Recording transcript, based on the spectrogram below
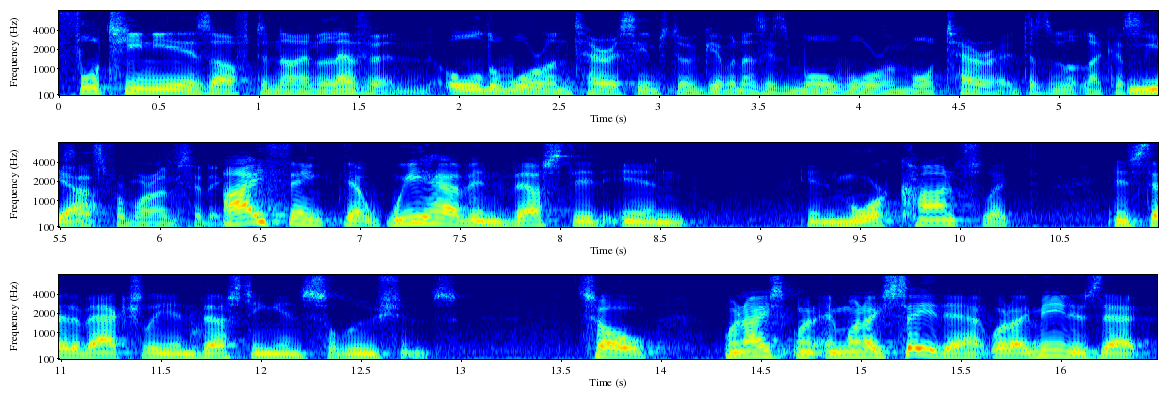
14 years after 9 11, all the war on terror seems to have given us is more war and more terror. It doesn't look like a success Yeah. from where I'm sitting. I think that we have invested in, in more conflict instead of actually investing in solutions. So when I, when, and when I say that, what I mean is that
